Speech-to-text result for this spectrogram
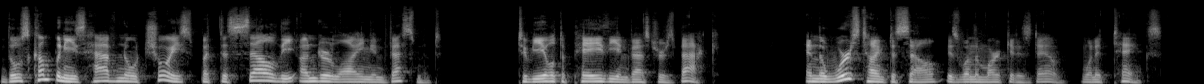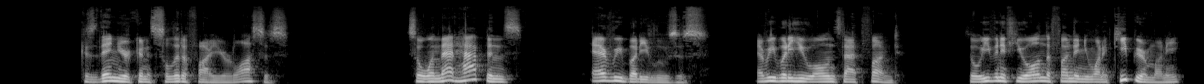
those companies have no choice but to sell the underlying investment to be able to pay the investors back. And the worst time to sell is when the market is down, when it tanks, because then you're going to solidify your losses. So when that happens, everybody loses, everybody who owns that fund. So even if you own the fund and you want to keep your money,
